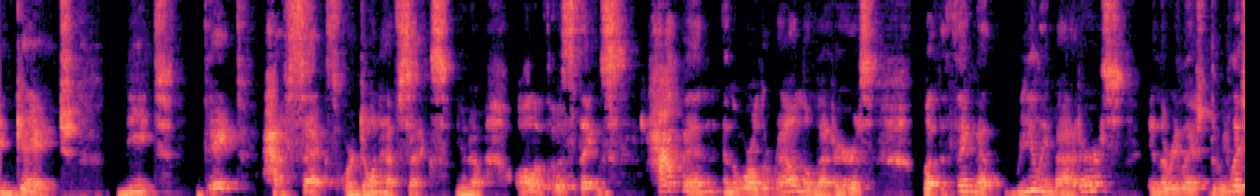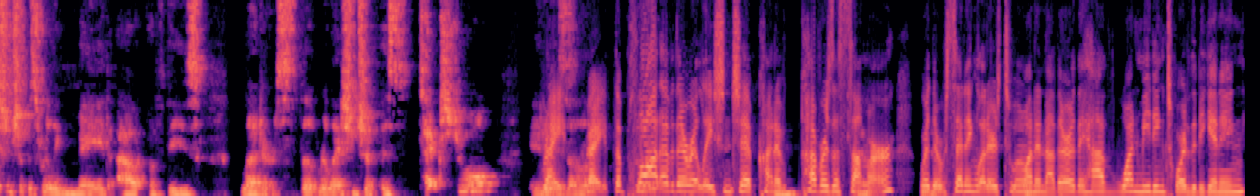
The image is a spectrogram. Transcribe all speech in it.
engage, meet, date, have sex or don't have sex. You know, all of those things happen in the world around the letters, but the thing that really matters in the relation, the relationship is really made out of these letters. The relationship is textual. It right, a, right. The plot of their relationship kind of mm-hmm. covers a summer yeah. where they're sending letters to one another. They have one meeting toward the beginning,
